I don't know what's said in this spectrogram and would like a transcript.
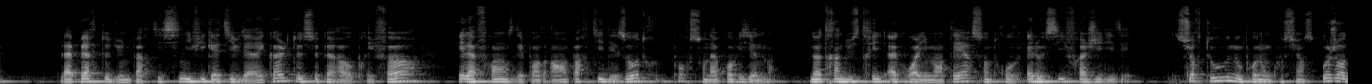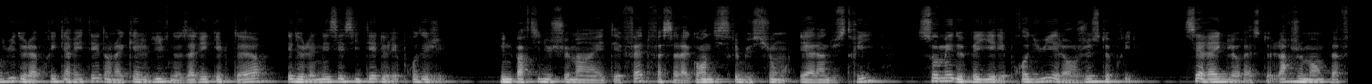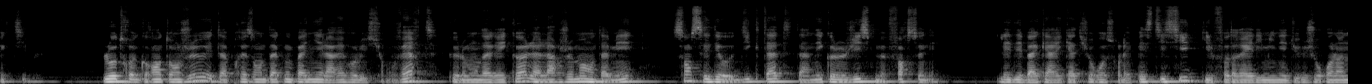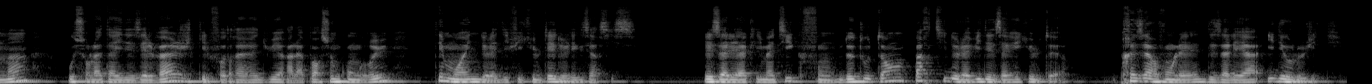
La perte d'une partie significative des récoltes se paiera au prix fort, et la France dépendra en partie des autres pour son approvisionnement. Notre industrie agroalimentaire s'en trouve elle aussi fragilisée. Surtout, nous prenons conscience aujourd'hui de la précarité dans laquelle vivent nos agriculteurs et de la nécessité de les protéger. Une partie du chemin a été faite face à la grande distribution et à l'industrie, sommée de payer les produits à leur juste prix. Ces règles restent largement perfectibles. L'autre grand enjeu est à présent d'accompagner la révolution verte que le monde agricole a largement entamée sans céder aux dictates d'un écologisme forcené. Les débats caricaturaux sur les pesticides qu'il faudrait éliminer du jour au lendemain ou sur la taille des élevages qu'il faudrait réduire à la portion congrue témoignent de la difficulté de l'exercice. Les aléas climatiques font de tout temps partie de la vie des agriculteurs. Préservons-les des aléas idéologiques.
